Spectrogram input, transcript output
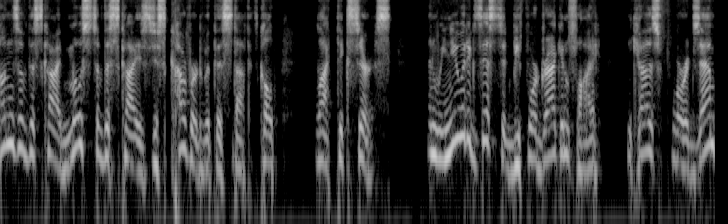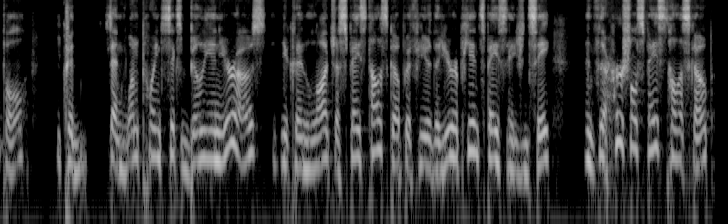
tons of the sky, most of the sky is just covered with this stuff. It's called galactic cirrus. And we knew it existed before Dragonfly because, for example, you could spend 1.6 billion euros. You can launch a space telescope if you're the European Space Agency. And the Herschel Space Telescope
